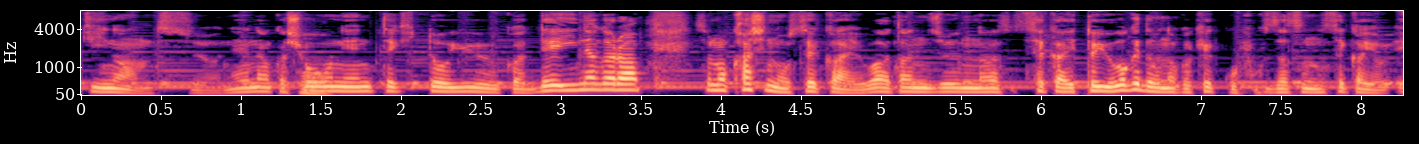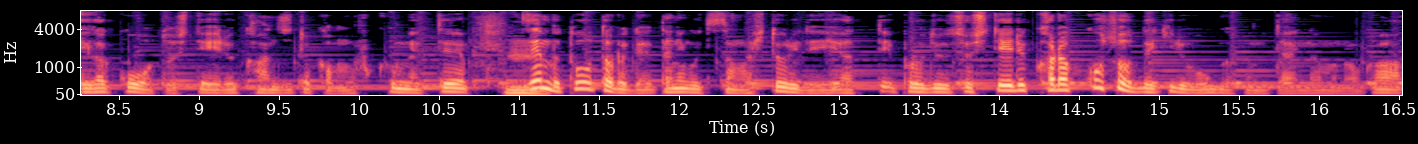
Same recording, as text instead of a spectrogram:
きなんですよね。なんか少年的というか、で言いながら、その歌詞の世界は単純な世界というわけではなく結構複雑な世界を描こうとしている感じとかも含めて、うん全部トータルで谷口さんが一人ででやって、プロデュースしているからこそできる音楽みたいなものが聴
